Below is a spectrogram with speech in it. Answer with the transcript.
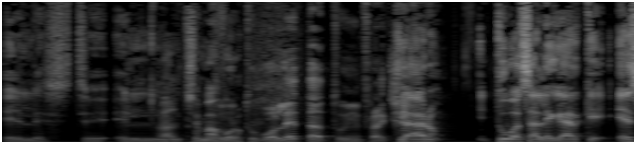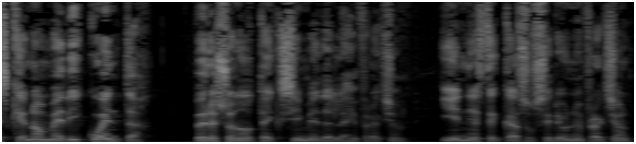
el, este, el ah, semáforo. Tu, tu, boleta, tu infracción. Claro, tú vas a alegar que es que no me di cuenta pero eso no te exime de la infracción. Y en este caso sería una infracción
